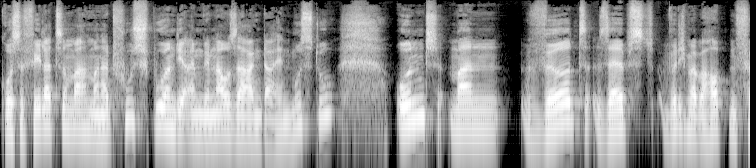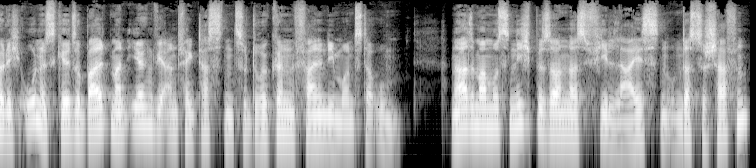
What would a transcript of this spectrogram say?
große Fehler zu machen. Man hat Fußspuren, die einem genau sagen, dahin musst du. Und man wird selbst, würde ich mal behaupten, völlig ohne Skill. Sobald man irgendwie anfängt, Tasten zu drücken, fallen die Monster um. Na, also man muss nicht besonders viel leisten, um das zu schaffen.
